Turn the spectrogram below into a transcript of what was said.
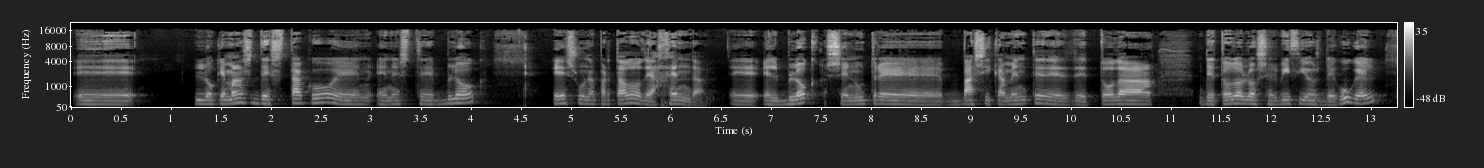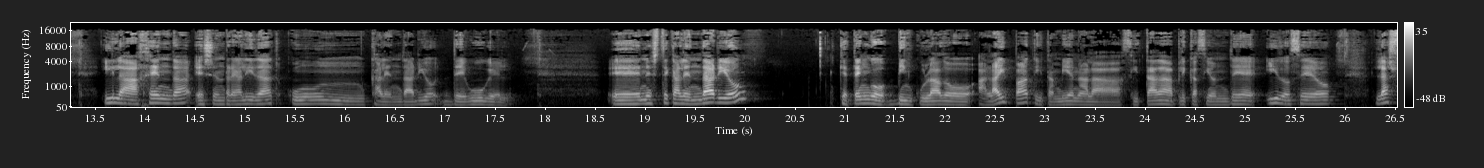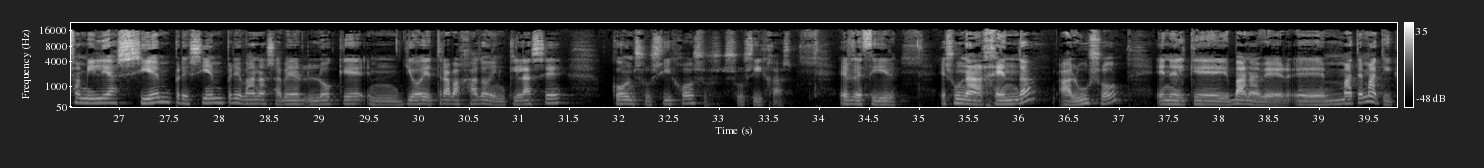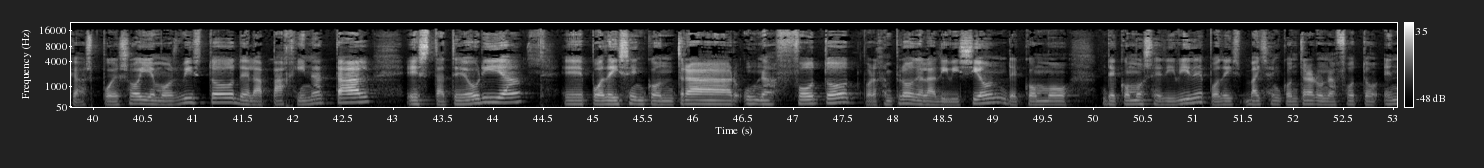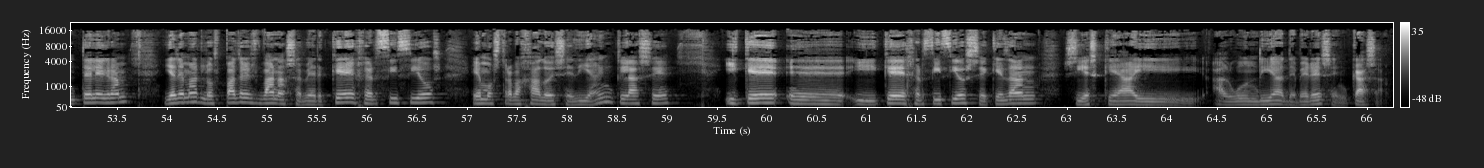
Eh, lo que más destaco en, este blog es un apartado de agenda. Eh, el blog se nutre básicamente de, todos los servicios de Google y la agenda es en realidad un calendario de Google. en este calendario que tengo vinculado al iPad y también a la citada aplicación de Idoceo, las familias siempre, siempre van a saber lo que mm, yo he trabajado en clase con sus hijos, sus hijas. Es decir, es una agenda al uso en el que van a ver eh, matemáticas. Pues hoy hemos visto de la página tal esta teoría. Eh, podéis encontrar una foto, por ejemplo, de la división, de cómo, de cómo se divide. Podéis, vais a encontrar una foto en Telegram y además los padres van a saber qué ejercicios hemos trabajado ese día en clase y qué, eh, y qué ejercicios se quedan si es que hay algún día deberes en casa.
